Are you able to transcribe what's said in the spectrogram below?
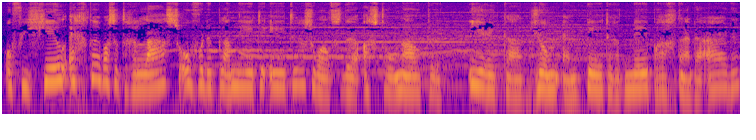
Officieel echter was het relaas over de planeteneter, zoals de astronauten Erika, John en Peter het meebrachten naar de aarde,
